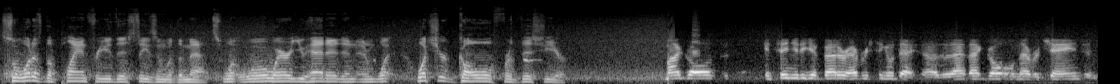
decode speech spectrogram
So, what is the plan for you this season with the Mets? What, where are you headed, and, and what what's your goal for this year? My goal is to continue to get better every single day. Uh, that that goal will never change, and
